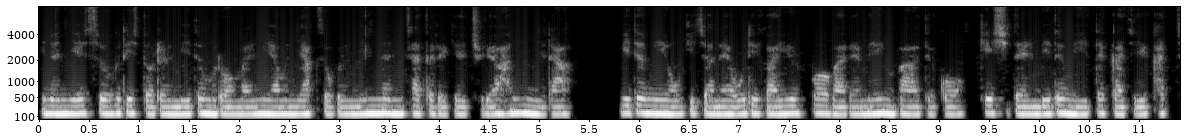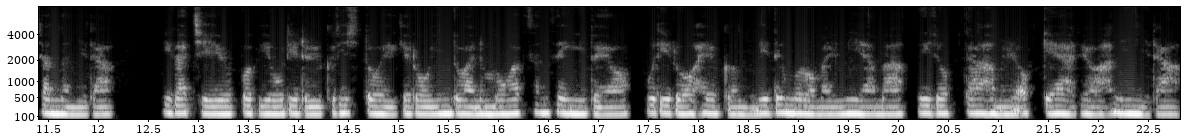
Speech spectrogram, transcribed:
이는 예수 그리스도를 믿음으로 말미암은 약속을 믿는 자들에게 주려 함이니라. 믿음이 오기 전에 우리가 율법 아래 메인바 되고 계시될 믿음이 때까지 갇혔느니라. 이같이 율법이 우리를 그리스도에게로 인도하는 몽학 선생이 되어 우리로 하여금 믿음으로 말미암아 의롭다함을 얻게 하려 함이니라.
